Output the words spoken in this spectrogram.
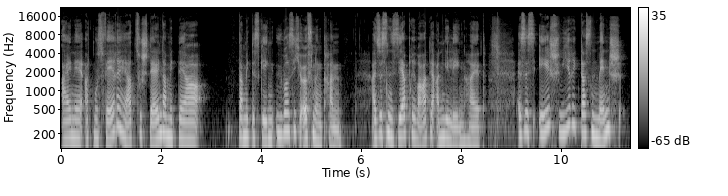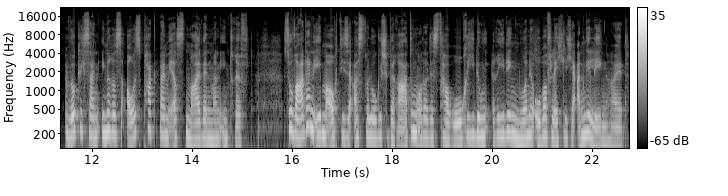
eine Atmosphäre herzustellen, damit der damit das Gegenüber sich öffnen kann. Also es ist eine sehr private Angelegenheit. Es ist eh schwierig, dass ein Mensch wirklich sein Inneres auspackt beim ersten Mal, wenn man ihn trifft. So war dann eben auch diese astrologische Beratung oder das Tarot-Reading nur eine oberflächliche Angelegenheit.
